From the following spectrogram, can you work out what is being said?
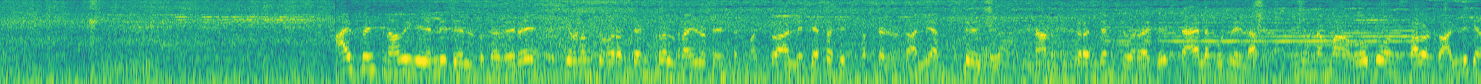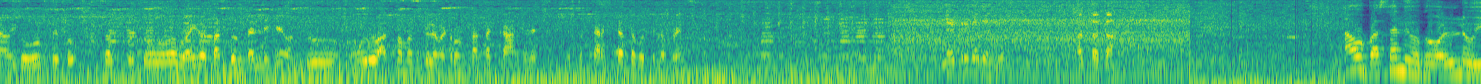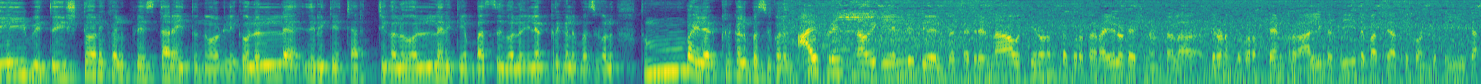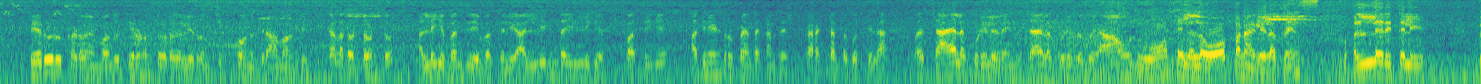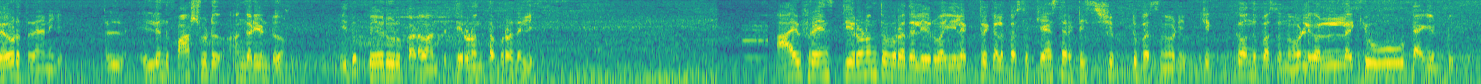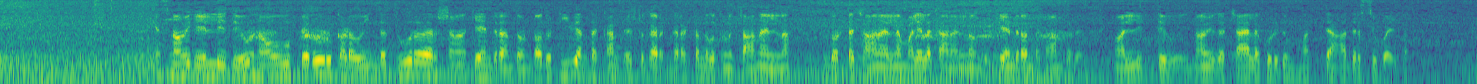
ಹಾಯ್ ಫ್ರೆಂಡ್ಸ್ ನಾವೀಗ ಎಲ್ಲಿದೆ ಹೇಳ್ಬೇಕಾದ್ರೆ ತಿರುವನಂತಪುರ ಸೆಂಟ್ರಲ್ ರೈಲ್ವೆ ಸ್ಟೇಷನ್ ಮತ್ತು ಅಲ್ಲಿ K S R T C bus stand ಉಂಟು. ಅಲ್ಲಿ ಹತ್ತಿರ ಇದ್ದೀವಿ. ನಾನು ಚಿತ್ತರಂಜನ್ ಶಿವರಾಜ್ ಚಾ ಕೊಡಲಿಲ್ಲ ಇನ್ನು ನಮ್ಮ ಹೋಗುವ ಒಂದು ಸ್ಥಳ ಉಂಟು. ಅಲ್ಲಿಗೆ ನಾವೀಗ ಹೋಗಬೇಕು. ಸ್ವಲ್ಪ ಹೊತ್ತು ಹೋಗುವ ಈಗ ಬಸ್ ಉಂಟು ಅಲ್ಲಿಗೆ. ಒಂದು ಮೂರು ಹತ್ತೊಂಬತ್ತು ಕಿಲೋಮೀಟರ್ ಉಂಟು ಅಂತ ಕಾಣ್ತದೆ. ಎಷ್ಟು ಕರೆಕ್ಟ್ ಅಂತ ಗೊತ್ತಿಲ್ಲ ಫ್ರೆಂಡ್ಸ್ ಹತ್ತತ್ತ. ನಾವು ಬಸ್ಸಲ್ಲಿ ಹೋಗುವ ಒಳ್ಳೆ ಉಯ್ ಬಿತ್ತು ಹಿಸ್ಟಾರಿಕಲ್ ಪ್ಲೇಸ್ ತರ ಇತ್ತು ನೋಡ್ಲಿಕ್ಕೆ. ಒಳ್ಳೊಳ್ಳೆ ರೀತಿಯ ಚರ್ಚ್ಗಳು, ಒಳ್ಳೆ ರೀತಿಯ ಬಸ್ಸುಗಳು ಎಲೆಕ್ಟ್ರಿಕಲ್ ಬಸ್ಸುಗಳು, ತುಂಬಾ ಎಲೆಕ್ಟ್ರಿಕಲ್ ಬಸ್ಸುಗಳು. ಹಾಯ್ ಫ್ರೆಂಡ್ಸ್ ನಾವೀಗ ಎಲ್ಲಿದ್ದು ಹೇಳ್ಬೇಕಾದ್ರೆ ನಾವು ತಿರುವನಂತಪುರದ ರೈಲ್ವೆ ಸ್ಟೇಷನ್ ಉಂಟಲ್ಲ, ತಿರುವನಂತಪುರ ಸೆಂಟರ್ ಅಲ್ಲಿಂದ ಸೀದಾ ಬಸ್ ಹತ್ತಿಕೊಂಡು ಸೀದಾ ಪೆರೂರು ಕಡವ ಎಂಬ ಒಂದು ತಿರುವನಂತಪುರದಲ್ಲಿರುವ ಒಂದು ಚಿಕ್ಕ ಒಂದು ಗ್ರಾಮ ಆಗಿದೆ ಚಿಕ್ಕಲ್ಲ, ದೊಡ್ಡ ಉಂಟು. ಅಲ್ಲಿಗೆ ಬಂದಿದೆ ಬಸ್ಸಲ್ಲಿ ಅಲ್ಲಿಂದ ಇಲ್ಲಿಗೆ ಬಸ್ಸಿಗೆ ಹದಿನೆಂಟು ರೂಪಾಯಿ ಅಂತ ಕಾಣ್ತದೆ. ಎಷ್ಟು ಕರೆಕ್ಟ್ ಅಂತ ಗೊತ್ತಿಲ್ಲ. ಚಾಯ್ ಚಾ ಎಲ್ಲ ಕುಡಿಲಿಲ್ಲ, ಇನ್ನು ಚಾ ಎಲ್ಲ ಕುಡಿಬೇಕು. ಯಾವುದು ಹೋಟೆಲ್ ಎಲ್ಲ ಓಪನ್ ಆಗಲಿಲ್ಲ ಫ್ರೆಂಡ್ಸ್ ರೀತಿಯಲ್ಲಿ ಬೆವರುತ್ತದೆ ನನಗೆ ಅಲ್ಲಿ ಇಲ್ಲೊಂದು ಫಾಸ್ಟ್ ಫುಡ್ ಅಂಗಡಿ ಉಂಟು. ಇದು ಪೇರೂರು ಕಡವ ಅಂತ, ತಿರುವನಂತಪುರದಲ್ಲಿ. ಆಯ್ ಫ್ರೆಂಡ್ಸ್ ತಿರುವನಂತಪುರದಲ್ಲಿ ಇರುವ electrical bus K S R T shift bus ನೋಡಿ. ಚಿಕ್ಕ ಒಂದು ಬಸ್ ನೋಡ್ಲಿಕ್ಕೆ ಒಳ್ಳೆ ಆಗಿ ಉಂಟು ನಾವೀಗ ಎಲ್ಲಿದ್ದೀವಿ? ನಾವು ಪೆರೂರು ಕಡವಿಂದ ದೂರದರ್ಶನ ಕೇಂದ್ರ ಅಂತ ಉಂಟು. ಅದು ಟಿವಿ ಅಂತ ಕಾಣ್ತದೆ. ಎಷ್ಟು ಕರೆಕ್ಟ್ ಅಂತ ಗೊತ್ತಿಲ್ಲ ಚಾನೆಲ್ನ, ದೊಡ್ಡ ಚಾನೆಲ್ನ, ಮಲಯಾಳ ಚಾನೆಲ್ನ ಒಂದು ಕೇಂದ್ರ ಅಂತ ಕಾಣ್ತದೆ. ನಾವು ಅಲ್ಲಿದ್ದೇವೆ. ನಾವೀಗ ಚಾಯೆಲ್ಲ ಕುಡಿದು ಮತ್ತೆ ಆದ್ರೆ ಆಯ್ತಾ.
